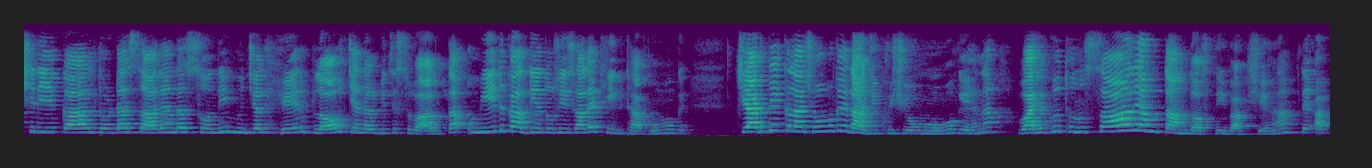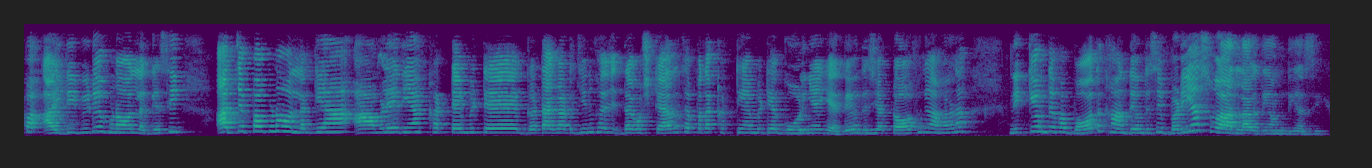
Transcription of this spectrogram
ਸ਼੍ਰੀ ਅਕਾਲ, ਤੁਹਾਡਾ ਸਾਰਿਆਂ ਦਾ Soni Munjal hair blog channel ਵਿੱਚ ਸਵਾਗਤ ਆ। ਉਮੀਦ ਕਰਦੀ ਹਾਂ ਤੁਸੀਂ ਸਾਰੇ ਠੀਕ ਠਾਕ ਹੋਵੋਗੇ। ਚੜ੍ਹਦੀ ਕਲਾ ਚ ਹੋਵੋਗੇ, ਰਾਜੀ ਖੁਸ਼ੀ ਹੋਵੋਗੇ, ਹਨਾ? ਵਾਹਿਗੁਰੂ ਤੁਹਾਨੂੰ ਸਾਰਿਆਂ ਨੂੰ ਤੰਦਰੁਸਤੀ ਬਖਸ਼ੇ, ਹਨਾ? ਤੇ ਆਪਾਂ ਅੱਜ ਦੀ ਵੀਡੀਓ ਬਣਾਉਣ ਲੱਗੇ ਸੀ। ਅੱਜ ਆਪਾਂ ਬਣਾਉਣ ਲੱਗੇ ਆ ਆਮਲੇ ਦੀਆਂ ਖੱਟੇ ਮਿੱਟੇ ਗਟਾਗਟ, ਜਿਹਨੂੰ ਫਿਰ ਜਿੱਦਾਂ ਕੁਝ ਕਹਿ ਦਿੰਦੇ ਆਪਾਂ ਤਾਂ ਖੱਟੀਆਂ ਮਿੱਠੀਆਂ ਗੋਲੀਆਂ ਹੀ ਕਹਿੰਦੇ ਹੁੰਦੇ ਸੀ ਆ ਟੌਫੀਆਂ, ਹਨਾ? ਨਿੱਕੇ ਹੁੰਦੇ ਆਪਾਂ ਬਹੁਤ ਖਾਂਦੇ ਹੁੰਦੇ ਸੀ, ਬੜੀਆਂ ਸਵਾਦ ਲੱਗਦੀਆਂ ਹੁੰਦੀਆਂ ਸੀ।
